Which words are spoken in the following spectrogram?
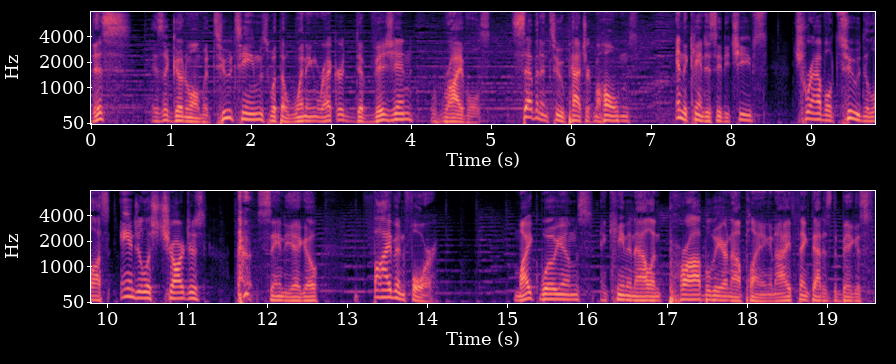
This is a good one with two teams with a winning record, division rivals. 7 and 2 Patrick Mahomes and the Kansas City Chiefs travel to the Los Angeles Chargers, San Diego, 5 and 4. Mike Williams and Keenan Allen probably are not playing, and I think that is the biggest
